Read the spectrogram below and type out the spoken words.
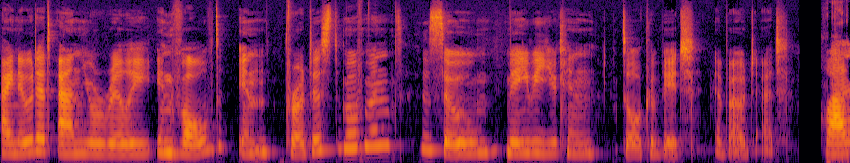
I know that Anne, you're really involved in protest movement, so maybe you can talk a bit about that. Well,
